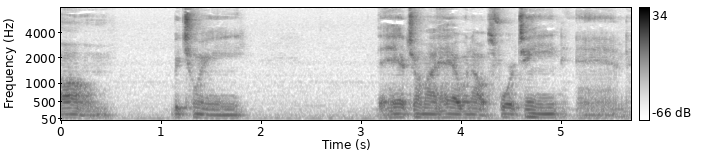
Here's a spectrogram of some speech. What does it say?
um, between the head trauma I had when I was 14 and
